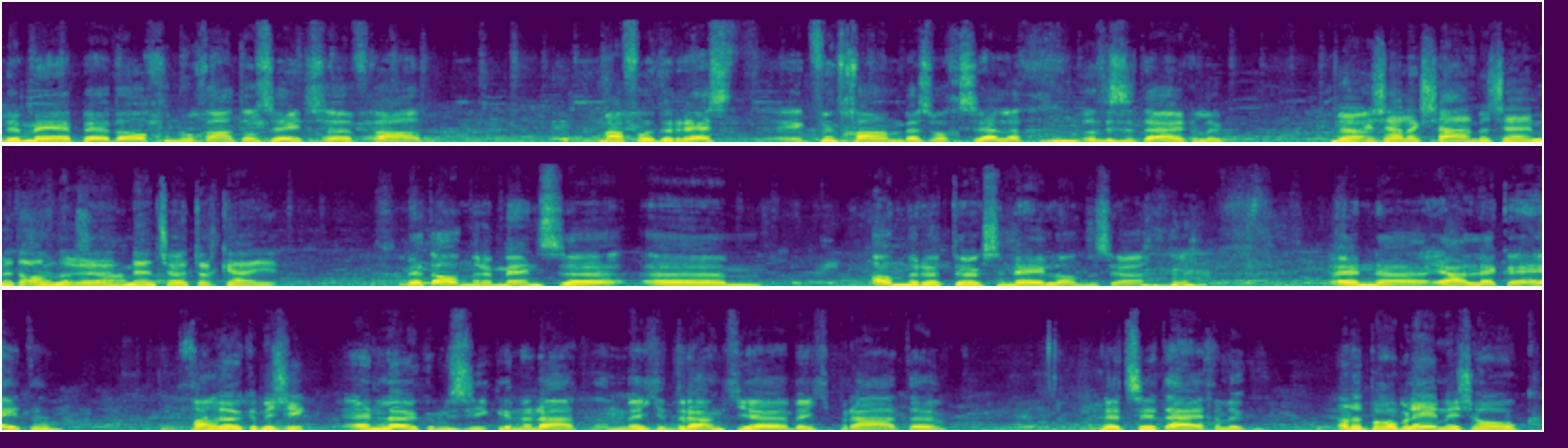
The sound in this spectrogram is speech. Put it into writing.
de MHP wel genoeg aantal zetels heeft gehaald. Maar voor de rest, ik vind het gewoon best wel gezellig. Dat is het eigenlijk. Ja. Gezellig samen zijn met andere mensen uit Turkije. Met andere mensen, ehm, andere Turkse Nederlanders, ja. en eh, ja, lekker eten. Gewoon leuke muziek. En leuke muziek, inderdaad. Een beetje drankje, een beetje praten. Dat zit eigenlijk. Maar het probleem is ook,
